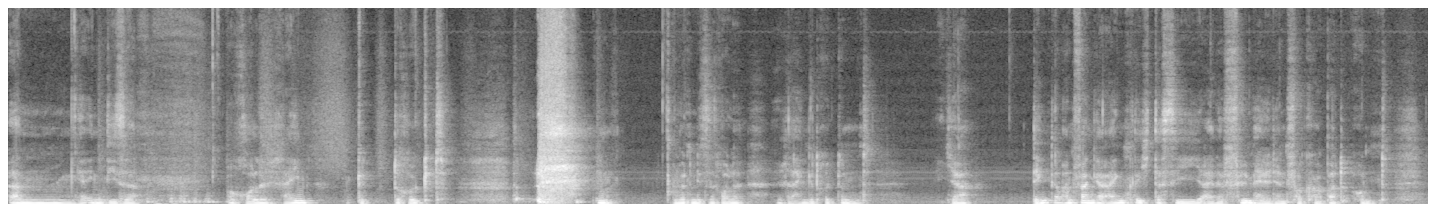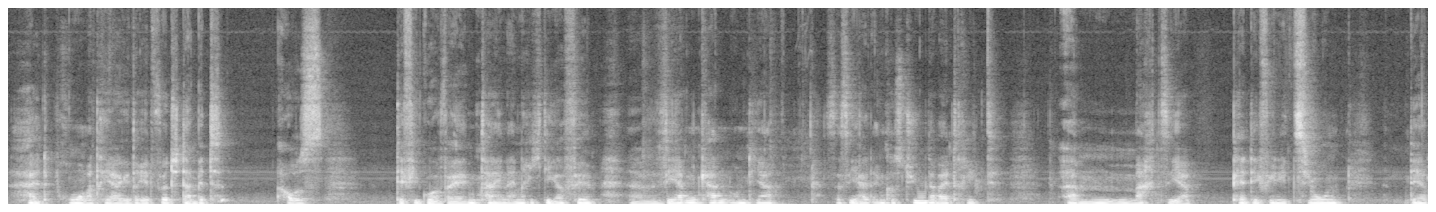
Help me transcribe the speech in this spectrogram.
ähm, ja, in diese Rolle reingedrückt. wird in diese Rolle reingedrückt und ja, denkt am Anfang ja eigentlich, dass sie eine Filmheldin verkörpert und halt Promomaterial gedreht wird, damit aus der Figur Valentine ein richtiger Film äh, werden kann und ja, dass sie halt ein Kostüm dabei trägt, ähm, macht sie ja per Definition der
